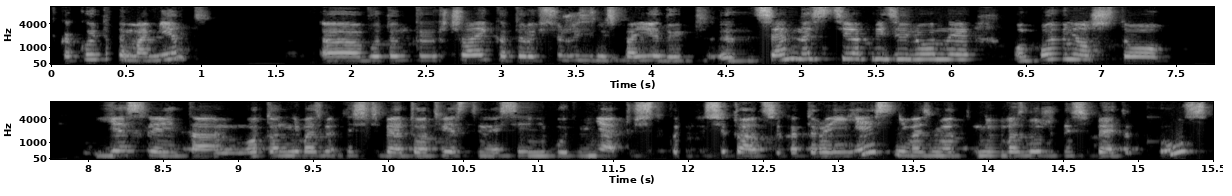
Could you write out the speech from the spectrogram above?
В какой-то момент э, вот он как человек, который всю жизнь исповедует э, ценности определенные, он понял, что если там, вот он не возьмет на себя эту ответственность и не будет менять ту ситуацию, которая есть, не возьмет, не возложит на себя этот груз,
